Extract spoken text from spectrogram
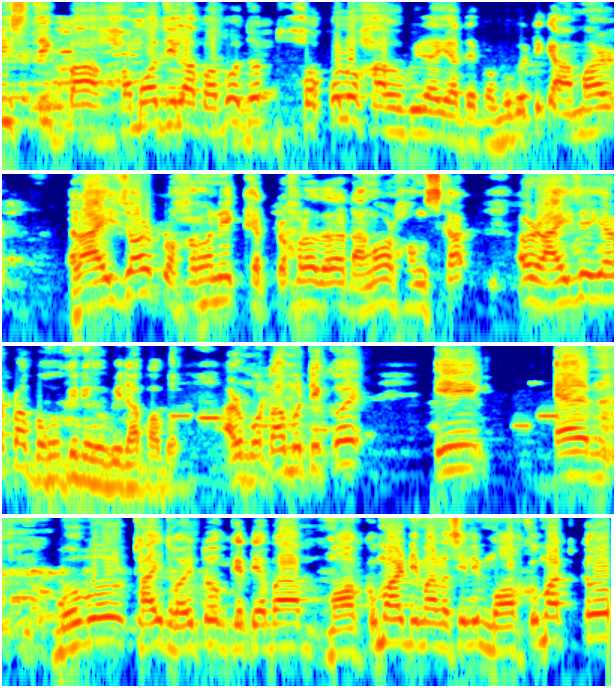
ডিষ্ট্ৰিক্ট বা সমজিলা পাব য'ত সকলো সা সুবিধা ইয়াতে পাব। গতিকে আমাৰ ৰাইজৰ প্ৰশাসনিক ক্ষেত্ৰখনত এটা ডাঙৰ সংস্কাৰ আৰু ৰাইজে ইয়াৰ পৰা বহুখিনি সুবিধা পাব। আৰু মোটামুটিকৈ ই এম, বহু বহু ঠাইত হয়তো কেতিয়াবা মহকুমাৰ ডিমাণ্ড আছিল মহকুমাতকৈও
